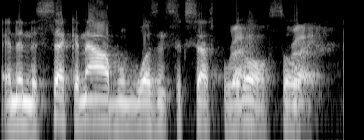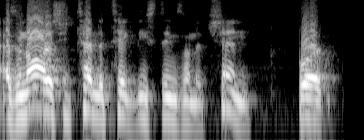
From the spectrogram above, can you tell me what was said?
And then the second album wasn't successful right, at all. So right. as an artist, you tend to take these things on the chin. But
